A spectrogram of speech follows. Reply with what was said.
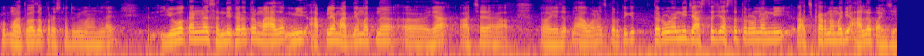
खूप महत्त्वाचा प्रश्न तुम्ही मांडला आहे युवकांना संधी खरं तर माझं मी आपल्या माध्यमातून ह्या आजच्या ह्याच्यातनं आव्हानच करतो की तरुणांनी जास्तीत जास्त तरुणांनी राजकारणामध्ये आलं पाहिजे.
